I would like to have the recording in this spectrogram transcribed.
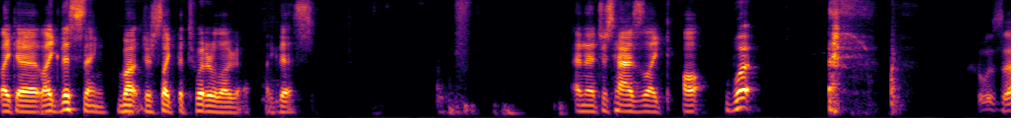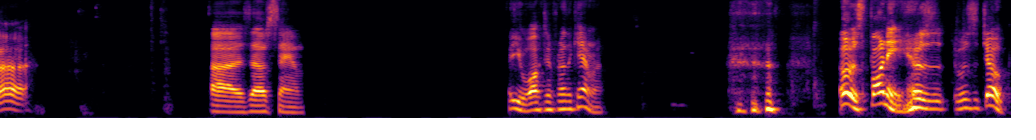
Like a like this thing, but just like the Twitter logo, like this. And it just has like all what Who was that? uh that was Sam. Oh, you walked in front of the camera. oh, it was funny. It was it was a joke.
